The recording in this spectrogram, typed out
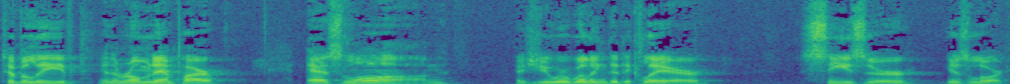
to believe in the Roman Empire as long as you were willing to declare Caesar is Lord.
